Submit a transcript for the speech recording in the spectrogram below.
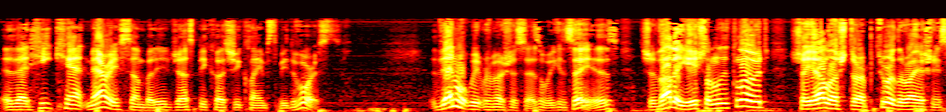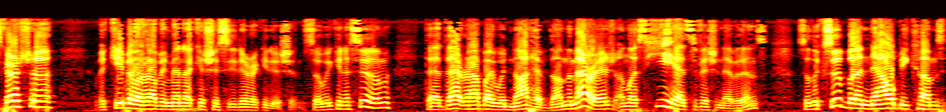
that he can't marry somebody just because she claims to be divorced. Then what we, Rav Moshe says, what we can say is, Shavada yesh lan litlot, shayala shtar ptur l'raya shniskarsha, So we can assume that that rabbi would not have done the marriage unless he had sufficient evidence. So the ksuba now becomes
